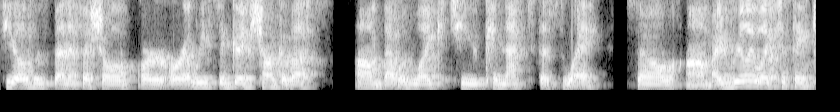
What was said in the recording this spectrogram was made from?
feels is beneficial, or or at least a good chunk of us um, that would like to connect this way. So um, I'd really like to thank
